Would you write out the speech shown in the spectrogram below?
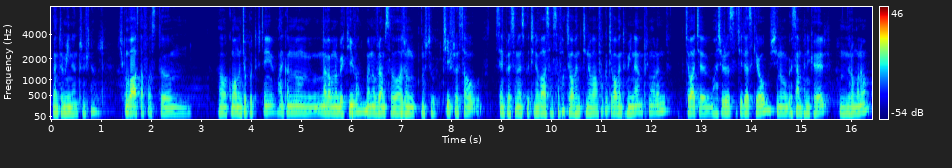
pentru mine, într-un final. Și cumva asta a fost um, uh, cum am început, știi? Adică nu, nu aveam un obiectiv, anume nu vreau să ajung, nu știu, cifre sau să impresionez pe cineva sau să fac ceva pentru cineva. Am făcut ceva pentru mine, în primul rând, ceva ce aș vrea să citesc eu și nu găseam pe nicăieri în română.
